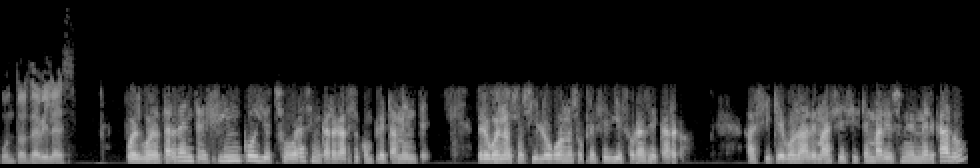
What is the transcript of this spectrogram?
¿Puntos débiles? Pues bueno, tarda entre 5 y 8 horas en cargarse completamente. Pero bueno, eso sí, luego nos ofrece 10 horas de carga. Así que bueno, además existen varios en el mercado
